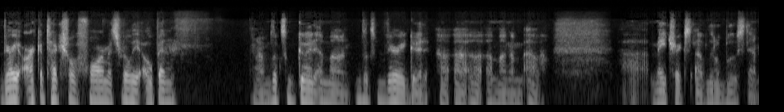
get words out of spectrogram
Very architectural form. It's really open. Um, looks good among, looks very good uh, uh, uh among a uh, uh, matrix of little blue stem,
